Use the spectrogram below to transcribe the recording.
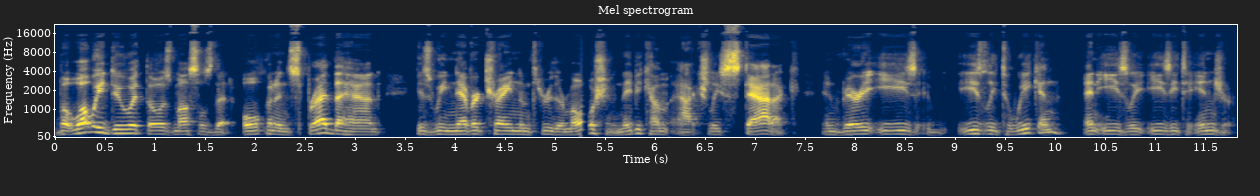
But what we do with those muscles that open and spread the hand is we never train them through their motion and they become actually static and very easy easily to weaken and easily easy to injure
